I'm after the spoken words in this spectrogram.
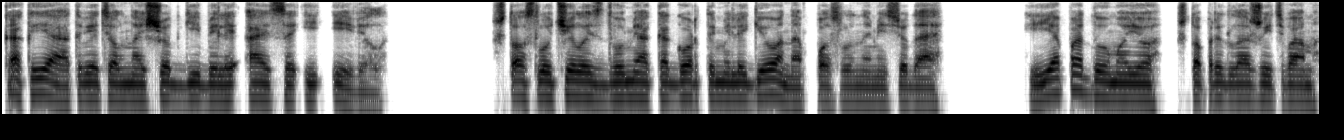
как я ответил насчет гибели Айса и Ивил. Что случилось с двумя когортами легиона, посланными сюда? И я подумаю, что предложить вам.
